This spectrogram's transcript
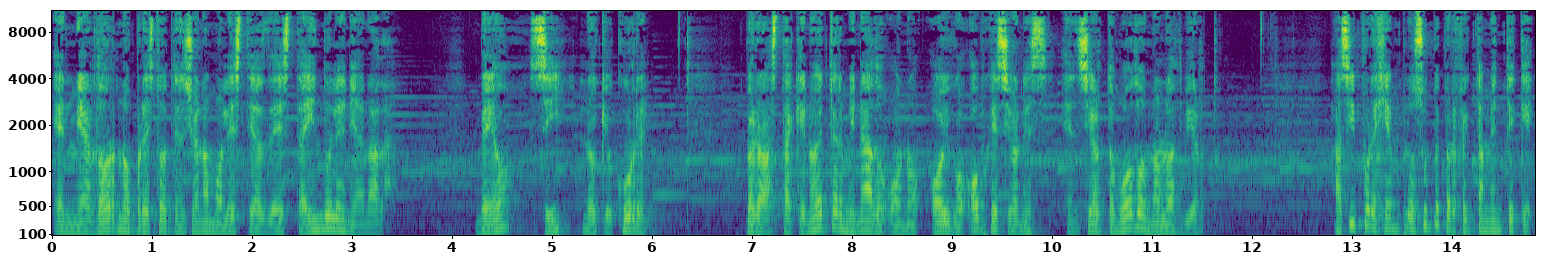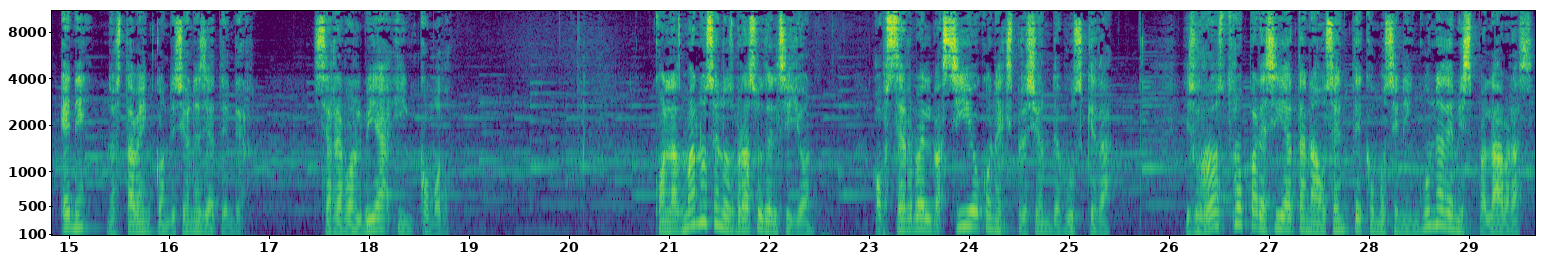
En mi ardor no presto atención a molestias de esta índole ni a nada. Veo, sí, lo que ocurre, pero hasta que no he terminado o no oigo objeciones, en cierto modo no lo advierto. Así, por ejemplo, supe perfectamente que N no estaba en condiciones de atender. Se revolvía incómodo. Con las manos en los brazos del sillón, observa el vacío con expresión de búsqueda, y su rostro parecía tan ausente como si ninguna de mis palabras,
